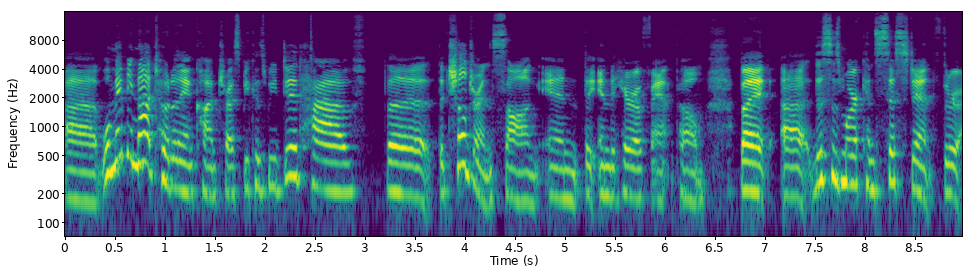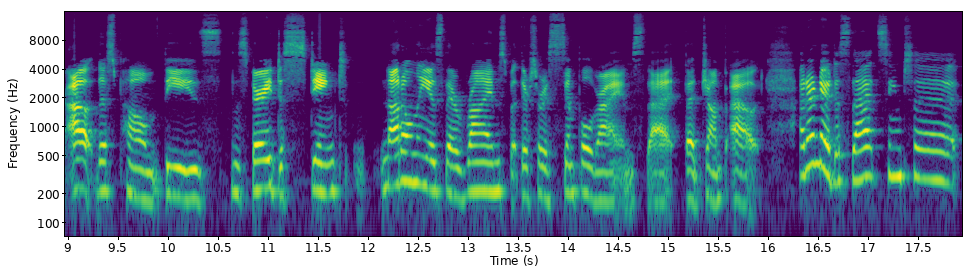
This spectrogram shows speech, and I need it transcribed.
Uh, well, maybe not totally in contrast because we did have the the children's song in the in the Hierophant poem, but uh, this is more consistent throughout this poem. These this very distinct. Not only is there rhymes, but they're sort of simple rhymes that that jump out. I don't know. Does that seem to? I,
